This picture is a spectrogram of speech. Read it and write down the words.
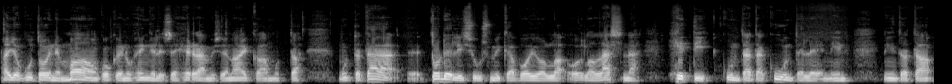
tai joku toinen maa on kokenut hengellisen heräämisen aikaa, mutta, mutta tämä todellisuus, mikä voi olla, olla läsnä heti, kun tätä kuuntelee, niin, niin tota,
